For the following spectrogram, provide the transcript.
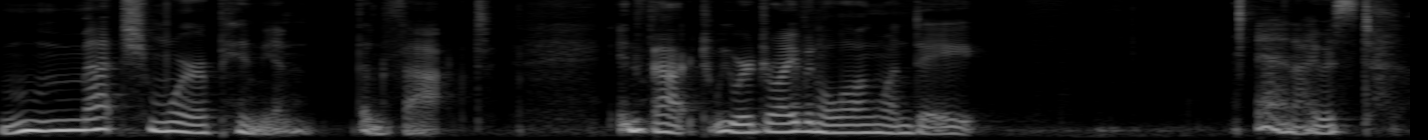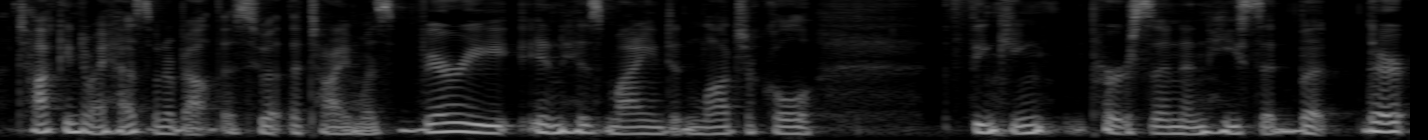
much more opinion than fact. In fact, we were driving along one day and I was t- talking to my husband about this, who at the time was very in his mind and logical thinking person. And he said, But there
